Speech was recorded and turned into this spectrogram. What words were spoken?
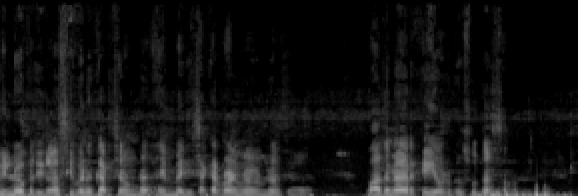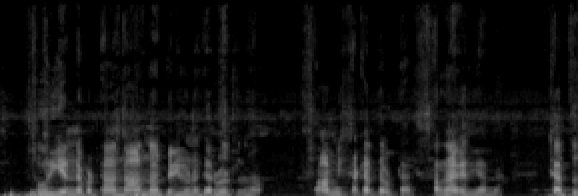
வில்வபதிக்கெல்லாம் சிவனுக்கு அர்ச்சனம்னா உண்டு சக்கரபாணி மேலே பதினாறு கை அவருக்கு சுதர்சனம் சூரியன் என்ன பண்ணான் நான் தான் பெரியவனு கர்வத்தில் தான் சுவாமி சக்கரத்தை விட்டார். சரணாகதியான சத்து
